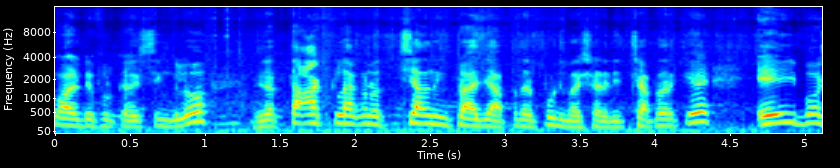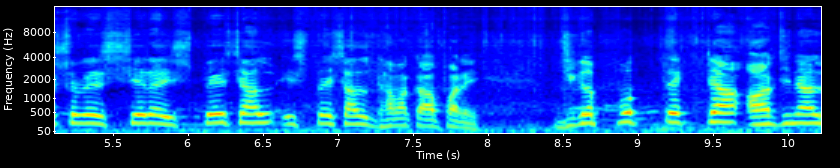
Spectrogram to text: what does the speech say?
কোয়ালিটিফুল কালেকশনগুলো যেটা তাক লাগানো চ্যালেঞ্জিং প্রাইজে আপনাদের পূর্ণিমা শাড়ি দিচ্ছে আপনাদেরকে। এই বছরের সেরা স্পেশাল স্পেশাল ধামাকা অফারে যেগুলো প্রত্যেকটা অরিজিনাল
